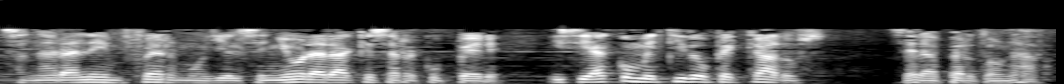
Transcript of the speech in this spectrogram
sanará al enfermo y el Señor hará que se recupere, y si ha cometido pecados, será perdonado.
